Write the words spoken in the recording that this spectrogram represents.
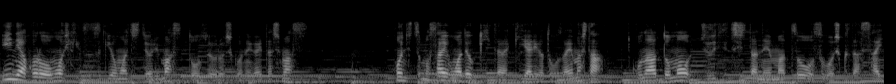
いいねやフォローも引き続きお待ちしております。どうぞよろしくお願いいたします。本日も最後までお聴きいただきありがとうございました。この後も充実した年末をお過ごしください。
